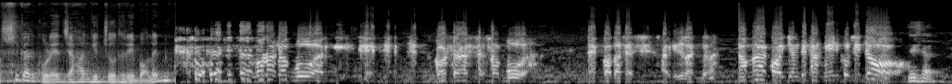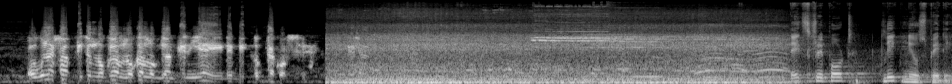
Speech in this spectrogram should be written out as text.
অস্বীকার করে জাহাঙ্গীর চৌধুরী বলেন সব ভুয়া আর কি। ঘটনা সব বউ এক কথা শেষ আর কিছু লাগবে না। আমরা কয়েকজনকে টার্মিনেট করছি তো। ওগুলো সব কিছু লোকাল লোকাল লোকজনকে নিয়ে এই বিক্ষোভটা করছে। ডেস্ক রিপোর্ট ক্লিক নিউজ পিডি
